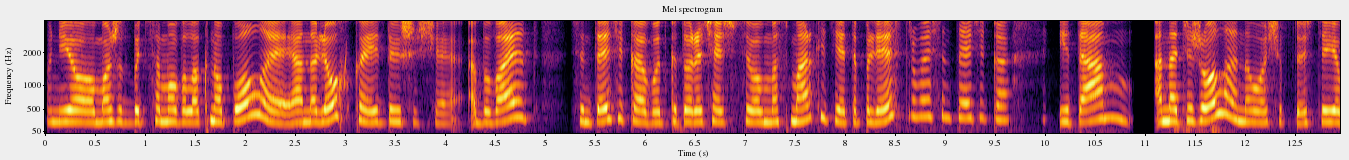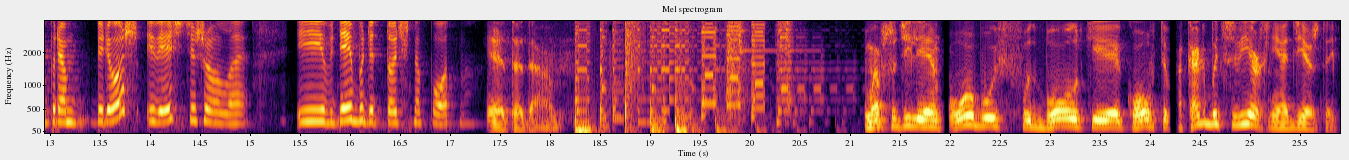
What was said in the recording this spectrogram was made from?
у нее может быть само волокно полое, и оно легкое и дышащее. А бывает синтетика, вот, которая чаще всего в масс-маркете, это полиэстровая синтетика, и там она тяжелая на ощупь, то есть ты ее прям берешь, и вещь тяжелая, и в ней будет точно потно. Это да. Мы обсудили обувь, футболки, кофты. А как быть с верхней одеждой?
